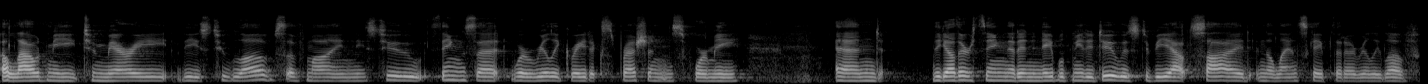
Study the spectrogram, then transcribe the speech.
allowed me to marry these two loves of mine, these two things that were really great expressions for me. And the other thing that it enabled me to do was to be outside in the landscape that I really love.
